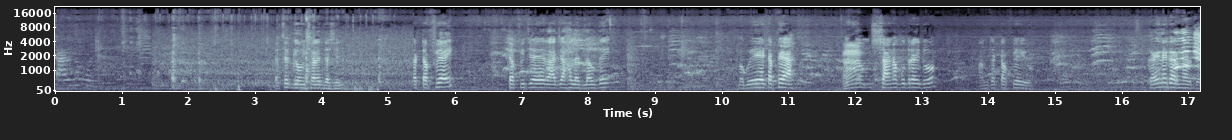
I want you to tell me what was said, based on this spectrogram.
काढणं बोल त्याच्यात घेऊन शाळेत जाशील. टफ्फी आहे. टफ्फीचे राजा हलत लावते. बघू ए टप्प्या. एकदम शाना कुत्रा आहे तो. आमचा टप्प्या येऊ. काही नाही करणार ते.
